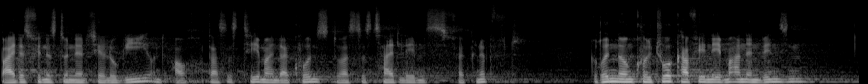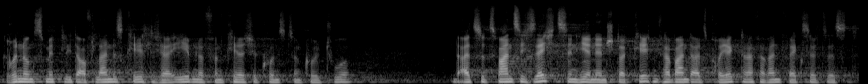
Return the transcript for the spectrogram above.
Beides findest du in der Theologie und auch das ist Thema in der Kunst. Du hast es zeitlebens verknüpft. Gründung Kulturcafé nebenan in Winsen, Gründungsmitglied auf landeskirchlicher Ebene von Kirche, Kunst und Kultur. Und als du 2016 hier in den Stadtkirchenverband als Projektreferent wechseltest,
